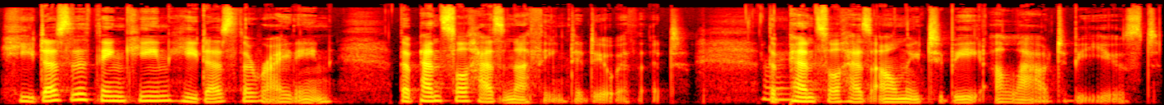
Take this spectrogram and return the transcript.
He does the thinking, he does the writing. The pencil has nothing to do with it. The right. pencil has only to be allowed to be used.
